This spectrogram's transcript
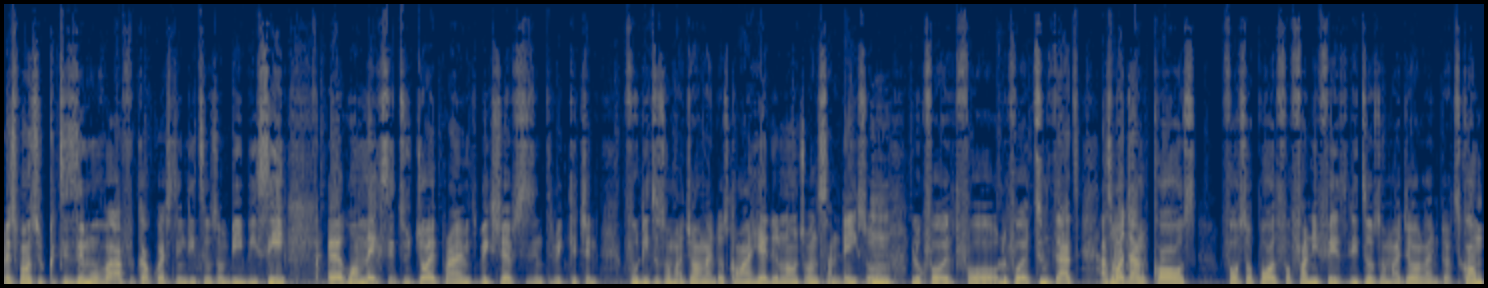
responds to criticism over Africa Question details on BBC. Uh, who makes it to Joy Prime's Big Chef Season 3 Kitchen? Full details on myjoyonline.com. I hear the launch on Sunday, so look forward for look forward to that. Azerbaijan calls for support for Funny Face. Details on myjoyonline.com.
